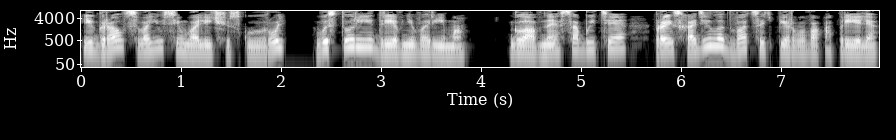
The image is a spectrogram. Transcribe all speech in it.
играл свою символическую роль в истории Древнего Рима. Главное событие происходило 21 апреля,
